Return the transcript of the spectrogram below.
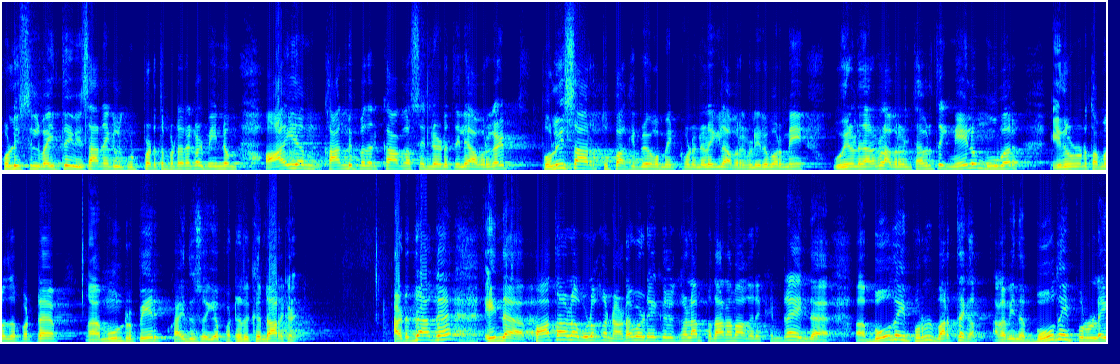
போலீசில் வைத்து விசாரணைகளுக்கு உட்படுத்தப்பட்டார்கள் மீண்டும் ஆயுதம் காண்பிப்பதற்காக சென்ற இடத்திலே அவர்கள் போலீசார் துப்பாக்கி பிரயோகம் மேற்கொண்ட நிலையில் அவர்கள் இருவருமே உயிரிழந்தார்கள். அவர்கள் தவிர்த்து மேலும் மூவர் இதனுடன் சம்பந்தப்பட்ட மூன்று பேர் கைது செய்யப்பட்டிருக்கின்றார்கள். அடுத்தாக இந்த பாதாள உலக நடவடிக்கைகளுக்கெல்லாம் பிரதானமாக இருக்கின்ற இந்த போதைப் பொருள் வர்த்தகம். ஆகவே இந்த போதைப் பொருளை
